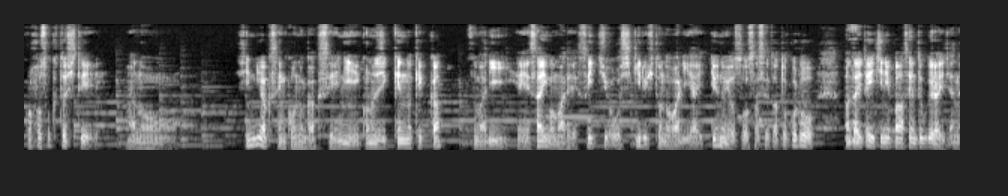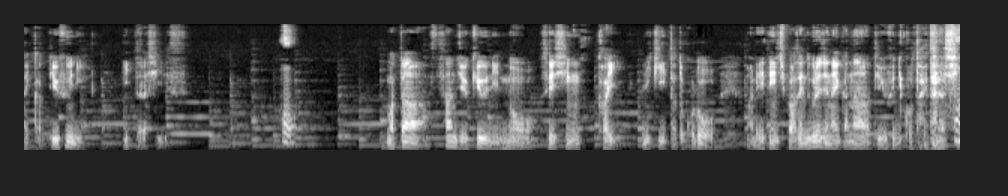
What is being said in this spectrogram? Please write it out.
これ補足として、あの、心理学専攻の学生にこの実験の結果、つまり、えー最後までスイッチを押し切る人の割合っていうのを予想させたところ、まあ大体1、2%ぐらいじゃないかっていうふうに言ったらしいです。ほう。また、39人の精神科医に聞いたところ、まあ、0.1%ぐらいじゃないかなっていうふうに答えたらしい。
